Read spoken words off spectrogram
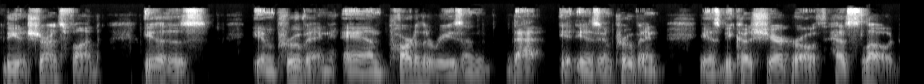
the insurance fund is improving. And part of the reason that it is improving is because share growth has slowed.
